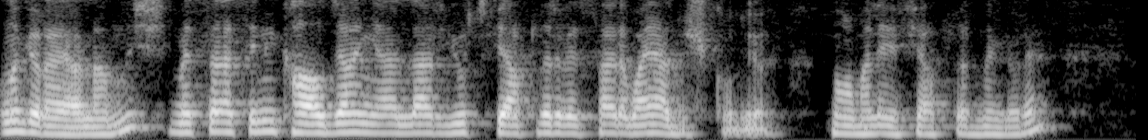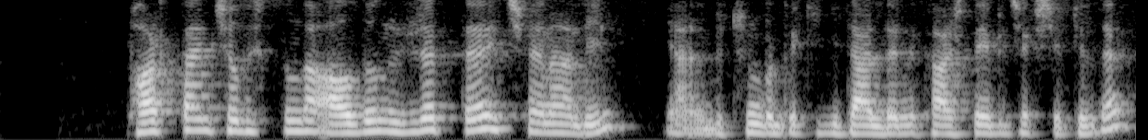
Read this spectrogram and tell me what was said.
ona göre ayarlanmış. Mesela senin kalacağın yerler, yurt fiyatları vesaire bayağı düşük oluyor normal ev fiyatlarına göre. Part-time çalıştığında aldığın ücret de hiç fena değil. Yani bütün buradaki giderlerini karşılayabilecek şekilde.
